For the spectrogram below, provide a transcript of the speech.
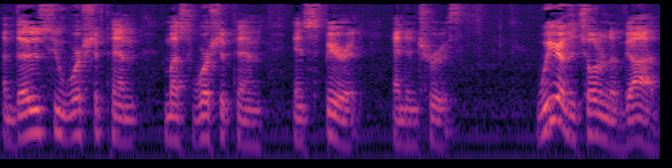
and those who worship him must worship him in spirit and in truth. We are the children of God.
